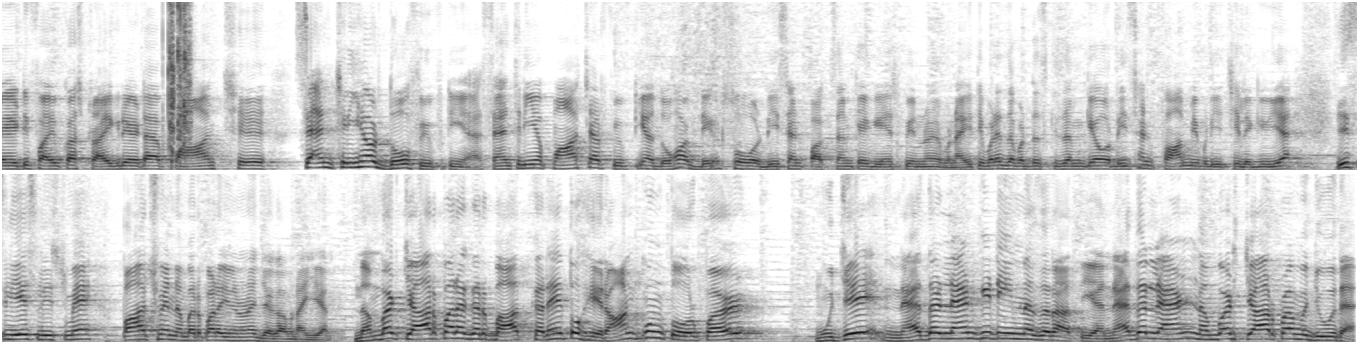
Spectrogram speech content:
एटी का स्ट्राइक रेट है, पाँच सेंचुरियाँ और दो फिफ्टी हैं। सेंचुरियाँ पाँच और फिफ्टियाँ दो और डेढ़ सौ और रिसेंट पाकिस्तान के गेंस भी इन्होंने बनाई थी। बड़े ज़बरदस्त किस्म के और रिसेंट फॉर्म भी बड़ी अच्छी लगी हुई है। इसलिए इस लिस्ट में पाँचवें नंबर पर इन्होंने जगह बनाई है। नंबर चार पर अगर बात करें तो हैरान तौर पर मुझे नेदरलैंड की टीम नज़र आती है। नेदरलैंड नंबर चार पर मौजूद है।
